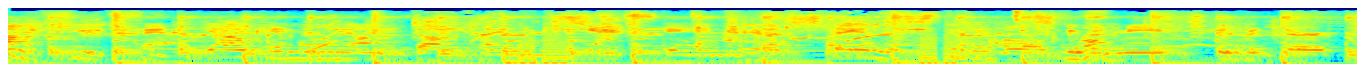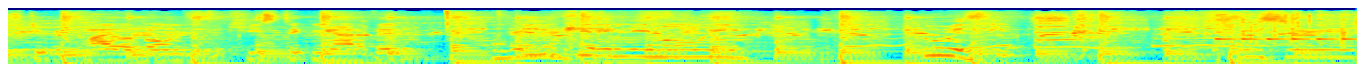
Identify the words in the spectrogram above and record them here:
I'm a huge fan. Yeah, okay, Molly, I'm done playing your stupid game. I'm gonna stay in this stupid hole, stupid meat, stupid dirt, stupid pile of bones with the key sticking out of it. Are you kidding me, Molly? Who is this? Are you serious?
